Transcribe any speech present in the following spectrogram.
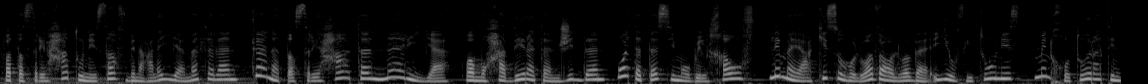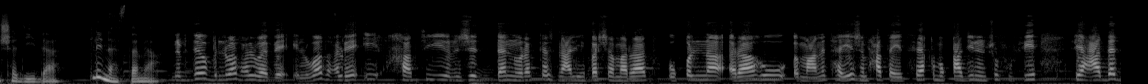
فتصريحات نصاف بن علي مثلا كانت تصريحات نارية ومحذرة جدا وتتسم بالخوف لما يعكسه الوضع الوبائي في تونس من خطورة شديدة. لنستمع. نبداو بالوضع الوبائي. الوضع الوبائي خطير جدا وركزنا عليه برشا مرات وقلنا راهو معناتها يجب حتى يتفاقم وقاعدين نشوفوا فيه في عدد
